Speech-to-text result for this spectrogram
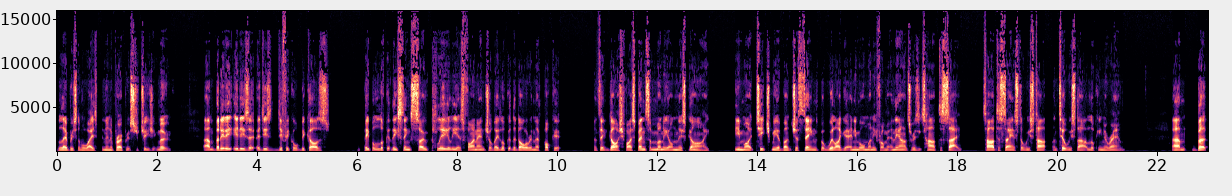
leverage them away in an appropriate strategic move. Um, but it, it is a, it is difficult because people look at these things so clearly as financial. They look at the dollar in their pocket and think, "Gosh, if I spend some money on this guy, he might teach me a bunch of things, but will I get any more money from it?" And the answer is, it's hard to say. It's hard to say until we start until we start looking around. Um, but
